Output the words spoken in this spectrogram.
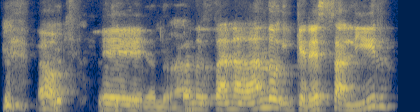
no, eh, cuando está nadando y querés salir,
